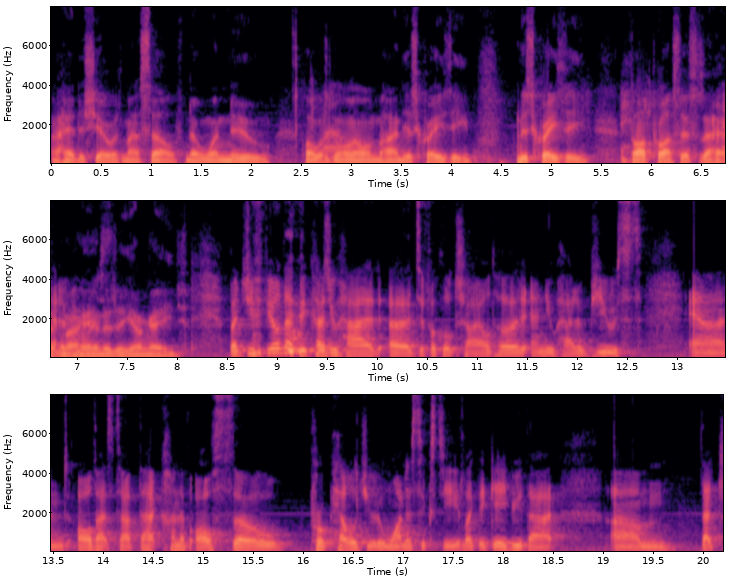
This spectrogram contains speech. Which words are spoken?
I had to share with myself. No one knew what was going on behind this crazy, this crazy thought processes I had in my hand at a young age. But you feel that because you had a difficult childhood and you had abuse and all that stuff, that kind of also propelled you to want to succeed. Like it gave you that um, that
